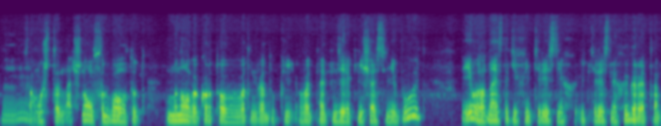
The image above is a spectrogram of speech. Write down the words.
М, Потому что ночного футбола тут много крутого в этом году, в этой неделе, к несчастью, не будет. И вот одна из таких интересных, интересных игр – это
